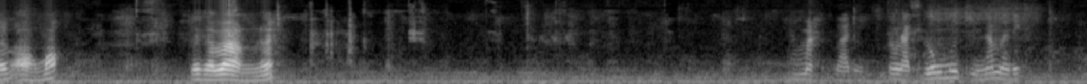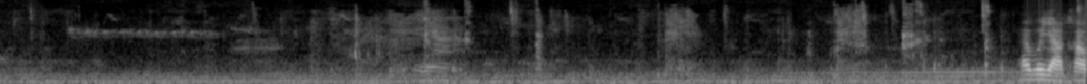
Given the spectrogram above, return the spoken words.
แข็งออกเมาะจะสว่างเนอะมาบาดนี้น้องหลาสิลงมือกินน้ำเลยดิเนี่ยถ้าไม่อยากข้าว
